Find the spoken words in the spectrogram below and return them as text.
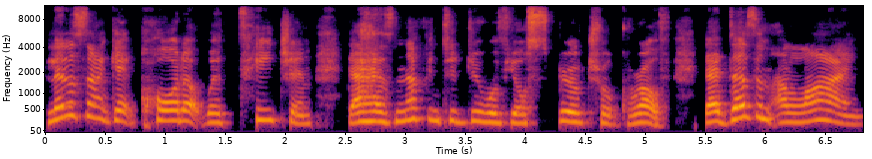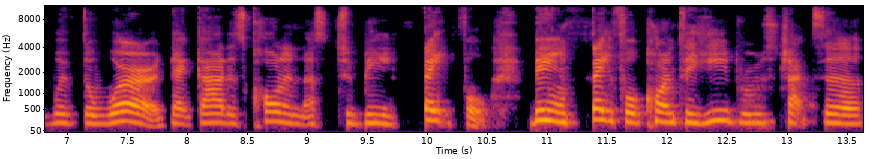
Let us not get caught up with teaching that has nothing to do with your spiritual growth, that doesn't align with the word that God is calling us to be faithful, being faithful according to Hebrews chapter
